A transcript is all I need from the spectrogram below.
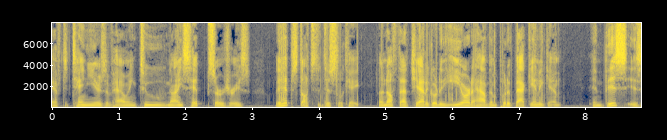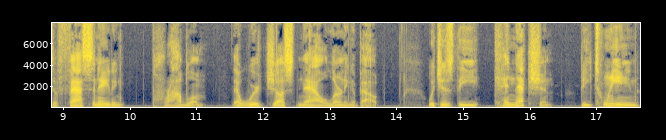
after 10 years of having two nice hip surgeries, the hip starts to dislocate enough that she had to go to the ER to have them put it back in again. And this is a fascinating problem that we're just now learning about, which is the connection between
